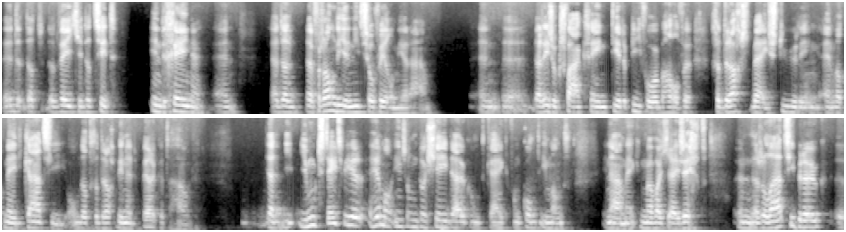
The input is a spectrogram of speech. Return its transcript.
Uh, dat, dat, dat, weet je, dat zit in de genen. En daar, verander je niet zoveel meer aan. En uh, daar is ook vaak geen therapie voor, behalve gedragsbijsturing en wat medicatie om dat gedrag binnen de perken te houden. Ja, je, je moet steeds weer helemaal in zo'n dossier duiken om te kijken van komt iemand in aanmerking. Maar wat jij zegt, een relatiebreuk, uh,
